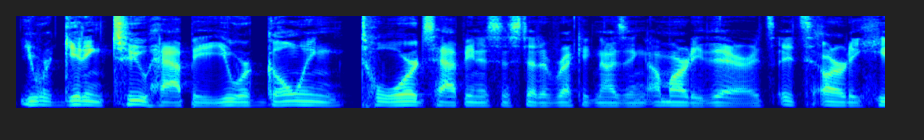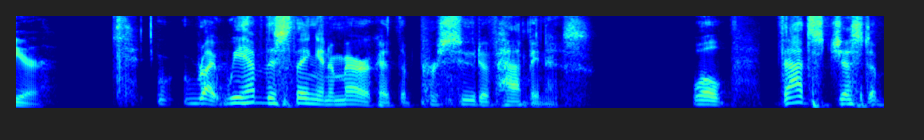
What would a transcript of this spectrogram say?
you were getting too happy. You were going towards happiness instead of recognizing I'm already there. It's it's already here. Right. We have this thing in America, the pursuit of happiness. Well, that's just a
